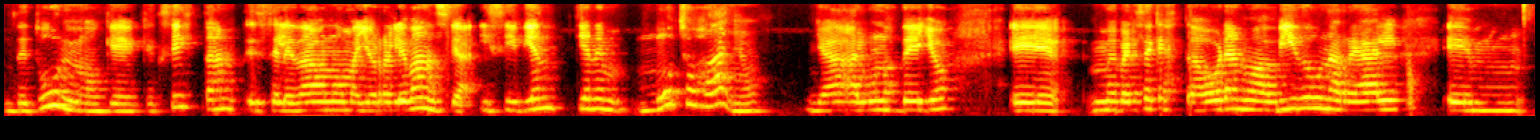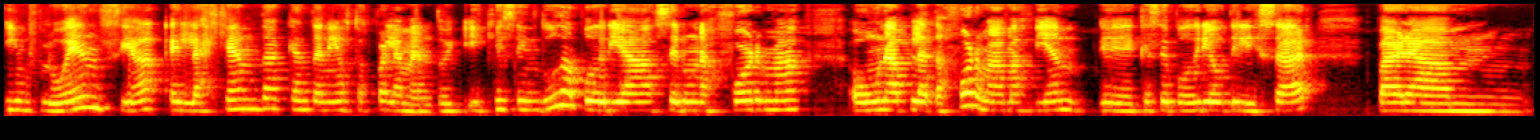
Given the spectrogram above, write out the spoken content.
de turno que, que existan, se le da o no mayor relevancia. Y si bien tienen muchos años, ya algunos de ellos, eh, me parece que hasta ahora no ha habido una real em, influencia en la agenda que han tenido estos parlamentos y, que sin duda podría ser una forma o una plataforma más bien eh, que se podría utilizar para, mm,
